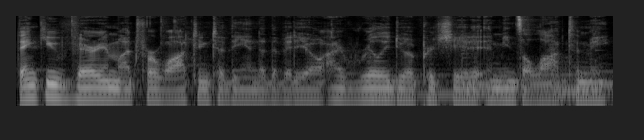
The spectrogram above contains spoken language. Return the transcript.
thank you very much for watching to the end of the video. I really do appreciate it. It means a lot to me.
